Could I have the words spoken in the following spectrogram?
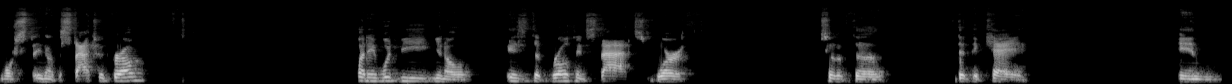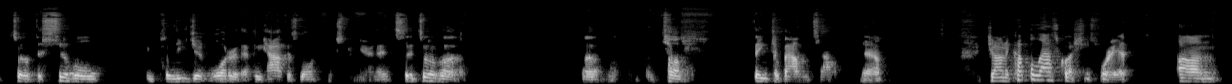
more. You know, the stats would grow. But it would be, you know, is the growth in stats worth sort of the the decay in sort of the civil and collegiate order that we have as law enforcement here? And it's it's sort of a, a, a tough thing to balance out. Yeah. John, a couple last questions for you. Um,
